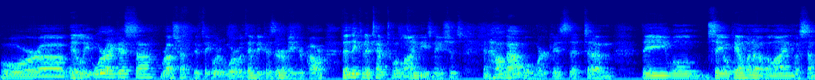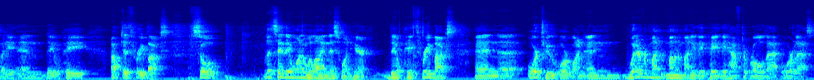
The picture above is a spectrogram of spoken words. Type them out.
or uh, Italy, or I guess uh, Russia, if they go to war with them because they're a major power, then they can attempt to align these nations. And how that will work is that um, they will say, okay, I want to align with somebody, and they will pay up to three bucks. So let's say they want to align this one here. They'll pay three bucks and uh, or two or one and whatever amount of money they pay they have to roll that or less.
